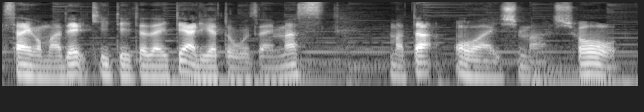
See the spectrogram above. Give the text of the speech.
最後まで聞いていただいてありがとうございます。またお会いしましょう。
